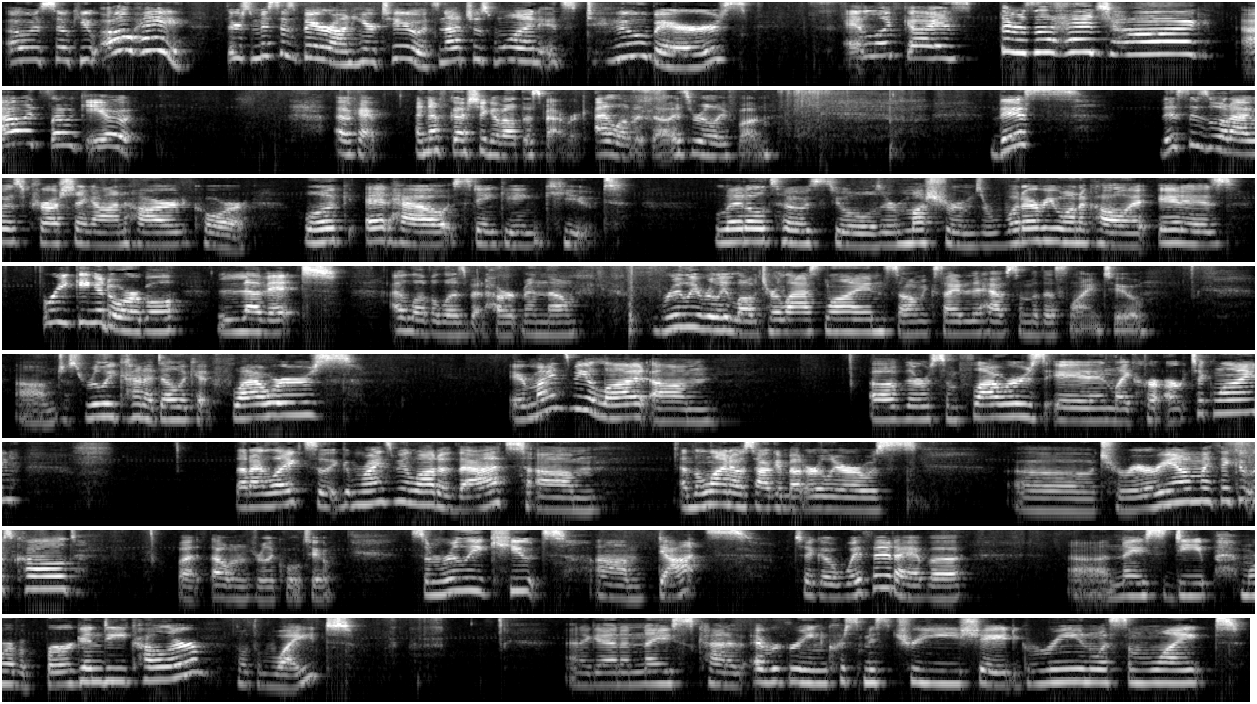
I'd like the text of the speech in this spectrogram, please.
Oh, it's so cute. Oh, hey, there's Mrs. Bear on here too. It's not just one, it's two bears. And look, guys, there's a hedgehog. Oh, it's so cute. Okay, enough gushing about this fabric. I love it though. It's really fun. This, this is what I was crushing on hardcore. Look at how stinking cute little toadstools or mushrooms or whatever you want to call it. It is freaking adorable. Love it. I love Elizabeth Hartman though. Really, really loved her last line, so I'm excited to have some of this line too. Um, just really kind of delicate flowers. It reminds me a lot um, of, there were some flowers in like her Arctic line that I liked, so it reminds me a lot of that. Um, and the line I was talking about earlier was uh, Terrarium, I think it was called. But that one was really cool too. Some really cute um, dots to go with it. I have a, a nice deep, more of a burgundy color with white. And again, a nice kind of evergreen Christmas tree shade green with some white.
